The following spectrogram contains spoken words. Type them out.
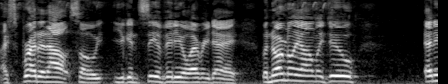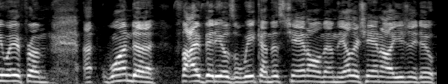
I spread it out so you can see a video every day. But normally I only do anyway from uh, one to five videos a week on this channel. And then the other channel, I usually do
